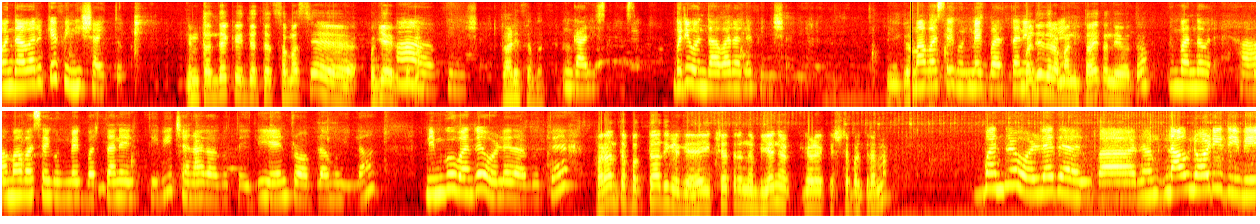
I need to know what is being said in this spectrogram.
ಒಂದು ಅವರ್ಗೆ ಫಿನಿಶ್ ಆಯಿತು. ನಿಮ್ಮ ತಂದೆ ಇದ್ದ ಸಮಸ್ಯೆ ಬಗೆಹರಿತು ಹಾಂ ಫಿನಿಶ್ ಆಯಿತು. ಗಾಳಿ ಸಮಸ್ಯೆ ಗಾಳಿ ಸಮಸ್ಯೆ. ಬರೀ ಒಂದು ಅವರಲ್ಲೇ ಫಿನಿಶ್ ಆಗಿದೆ ಈಗ? ಅಮಾವಾಸ್ಯೆ ಬರ್ತಾನೆ ಇರ್ತೀವಿ. ನಿಮ್ಮ ತಾಯಿ ತಂದೆ ಇವತ್ತು? ಬಂದವ್ರೆ. ಅಮಾವಾಸ್ಯೆಗೆ ಗುಂಡ್ಮೆಗ್ ಬರ್ತಾನೆ ಇರ್ತೀವಿ. ಚೆನ್ನಾಗಾಗುತ್ತೆ ಇಲ್ಲಿ ಏನ್ ಪ್ರಾಬ್ಲಮ್ ಇಲ್ಲ. ನಿಮ್ಗೂ ಬಂದ್ರೆ ಒಳ್ಳೇದಾಗುತ್ತೆ. ಬರಂತ ಭಕ್ತಾದಿಗಳಿಗೆ ಈ ಕ್ಷೇತ್ರ ನಮ್ಗೆ ಏನು ಇಷ್ಟ ಇಷ್ಟಪಡ್ತೀರಮ್ಮ? ಬಂದ್ರೆ ಒಳ್ಳೇದೇ ಅಲ್ವಾ? ನಮ್ ನಾವ್ ನೋಡಿದೀವಿ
